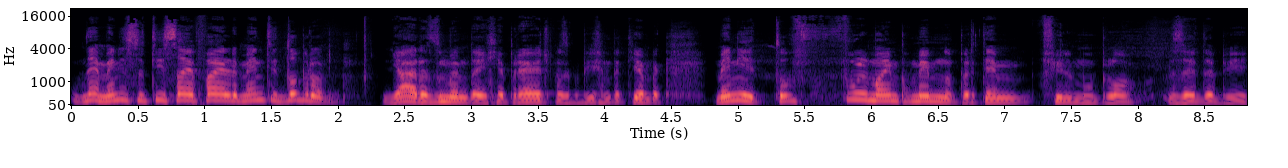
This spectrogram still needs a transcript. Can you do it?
ne, meni so ti sci-fi elementi dobro. Ja, razumem, da jih je preveč, pa zgubiš empatijo, ampak meni je to ful manj pomembno pri tem filmu bilo, zdaj, da bi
